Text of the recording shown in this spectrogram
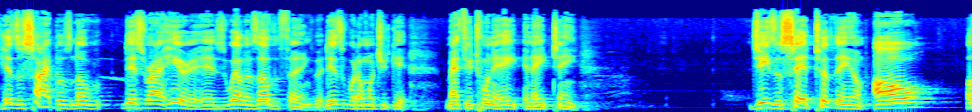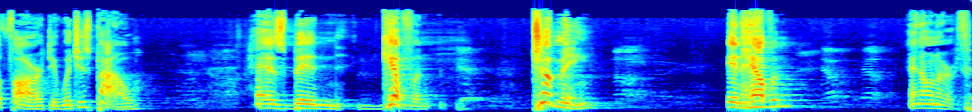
his disciples know this right here as well as other things. But this is what I want you to get Matthew 28 and 18. Jesus said to them, All authority, which is power, has been given to me in heaven and on earth.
